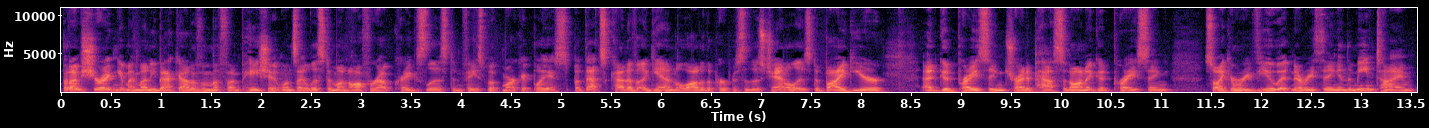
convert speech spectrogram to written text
but I'm sure I can get my money back out of them if I'm patient once I list them on OfferUp, Craigslist, and Facebook Marketplace. But that's kind of again a lot of the purpose of this channel is to buy gear at good pricing, try to pass it on at good pricing, so I can review it and everything in the meantime.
